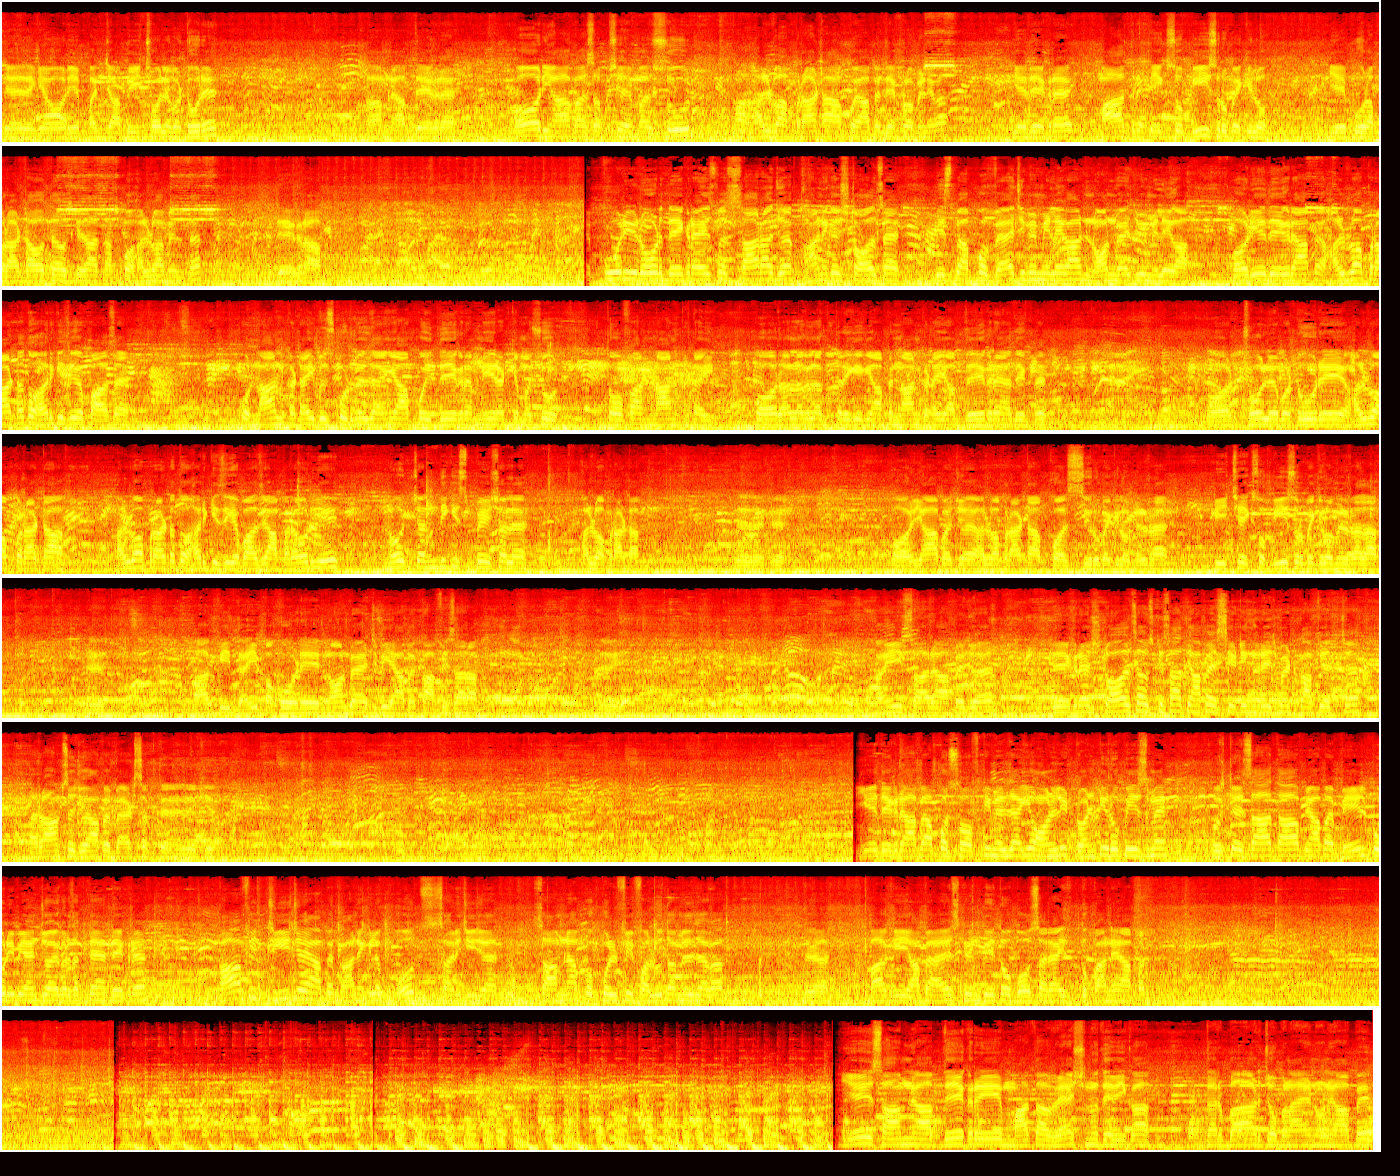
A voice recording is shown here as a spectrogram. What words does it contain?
ये देखिए, और ये पंजाबी छोले भटूरे। सामने आप देख रहे हैं। और यहाँ का सबसे मशहूर हलवा पराठा आपको यहाँ पे देखने को मिलेगा। ये देख रहे हैं, मात्र 120 रुपए किलो। ये पूरा पराठा होता है, उसके साथ आपको हलवा मिलता है। देख रहे आप। पूरी रोड देख रहे हैं इस पर सारा जो है खाने के स्टॉल्स है। इस पर आपको वेज भी मिलेगा नॉन वेज भी मिलेगा। और ये देख रहे हैं, यहाँ पे हलवा पराठा तो हर किसी के पास है। और नान खटाई बिस्कुट मिल जाएँगे आपको, ये देख रहे हैं, मेरठ के मशहूर। तोहफा नान खटाई और अलग अलग तरीके के यहाँ पे नान खटाई आप देख रहे हैं, देख रहे और छोले भटूरे, हलवा पराठा हलवा पराठा तो हर किसी के पास यहाँ पर है और ये नौचंदी की स्पेशल है, हलवा पराठा। और यहाँ पर जो है हलवा पराठा आपको अस्सी रुपये किलो मिल रहा है, पीछे एक सौ बीस रुपये किलो मिल रहा था। बाकी दही पकोड़े नॉन वेज भी यहाँ पे काफ़ी सारा। कई सारे यहाँ पे जो है, देख रहे स्टॉल्स है उसके साथ यहाँ पे सीटिंग अरेंजमेंट काफ़ी अच्छा है। आराम से जो यहाँ पे बैठ सकते हैं, देखिए। ये देख रहे हैं, यहाँ पे आपको सॉफ्टी मिल जाएगी ओनली ट्वेंटी रुपीज़ में। उसके साथ आप यहाँ पर भेल पूरी भी एंजॉय कर सकते हैं, देख रहे हैं। काफ़ी चीज़ यहाँ पे खाने के लिए, बहुत सारी चीज़ें हैं। सामने आपको कुल्फ़ी फलूदा मिल जाएगा। ठीक है। बाकी यहाँ पे आइसक्रीम की तो बहुत सारे दुकान है यहाँ पर। ये सामने आप देख रहे हैं माता वैष्णो देवी का दरबार जो बनाया इन्होंने यहाँ पे,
